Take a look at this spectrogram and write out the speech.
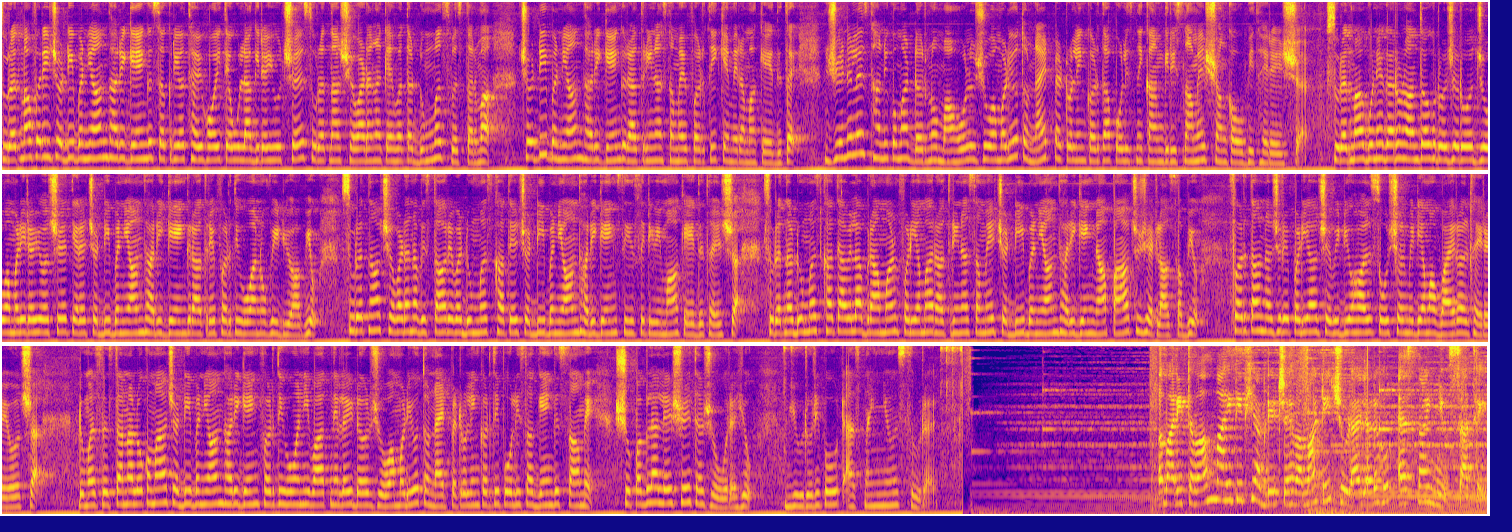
સુરતમાં ફરી ચડ્ડી બનિયાનધારી ગેંગ સક્રિય થઈ હોય તેવું લાગી રહ્યું છે. સુરતના છેવાડાના કહેવાતા ડુમ્મસ વિસ્તારમાં ચડ્ડી બનિયાનધારી ગેંગ રાત્રિના સમયે ફરતી કેમેરામાં કેદ થઈ. જેને લઈ સ્થાનિકોમાં ડરનો માહોલ જોવા મળ્યો તો નાઇટ પેટ્રોલિંગ કરતા પોલીસની કામગીરી સામે શંકા ઊભી થઈ રહી છે. સુરતમાં ગુનેગારોનો આતંક રોજે રોજ જોવા મળી રહ્યો છે. ત્યારે ચડ્ડી બનિયાનધારી ગેંગ રાત્રે ફરતી હોવાનો વીડિયો આવ્યો. સુરતના છેવાડાના વિસ્તાર એવા ડુમ્મસ ખાતે ચડ્ડી બનિયાનધારી ગેંગ સીસીટીવીમાં કેદ થઈ છે. સુરતના ડુમ્મસ ખાતે આવેલા બ્રાહ્મણ ફળિયામાં રાત્રિના સમયે ચડ્ડી બનિયાનધારી ગેંગના પાંચ જેટલા સભ્યો ફરતા નજરે પડ્યા જે વીડિયો હાલ સોશિયલ મીડિયામાં વાયરલ થઈ રહ્યો છે. ડુમસ વિસ્તારના લોકોમાં ચડ્ડી બનિયાનધારી ગેંગ ફરતી હોવાની વાતને લઈ ડર જોવા મળ્યો તો નાઇટ પેટ્રોલિંગ કરતી પોલીસ આ ગેંગ સામે શું પગલાં લેશે તે જોવું રહ્યું. Bureau report S nine news Surat. અમારી તમામ માહિતીથી અપડેટ રહેવા માટે જોડાયેલા રહો એસ નાઇન ન્યૂઝ સાથે.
